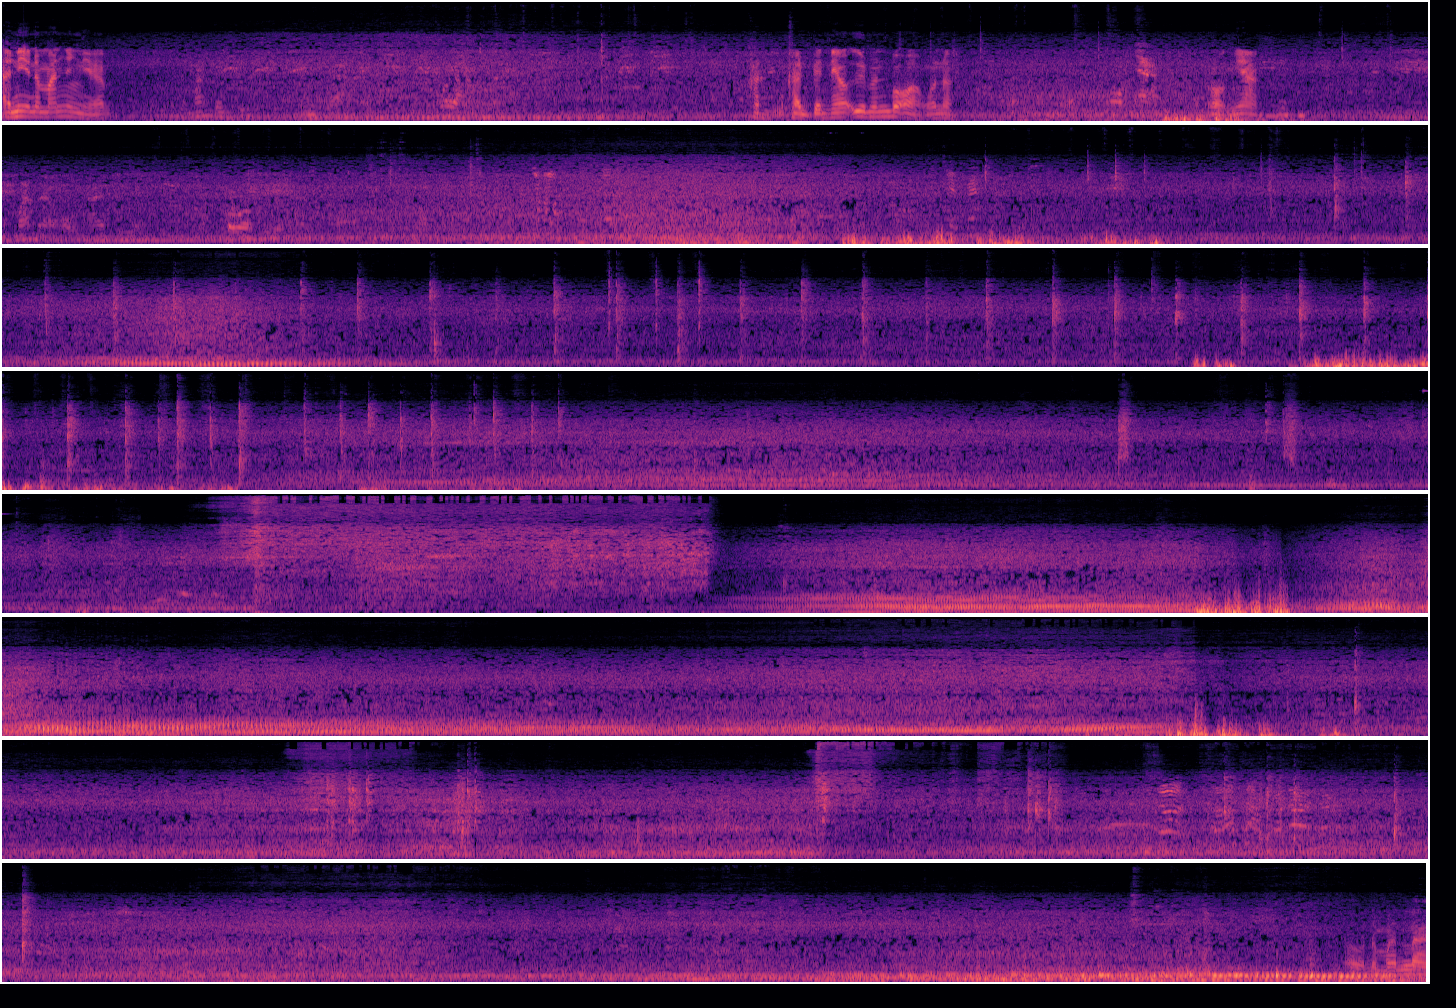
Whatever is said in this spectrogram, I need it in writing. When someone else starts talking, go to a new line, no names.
อันนี้น้ำมันอย่างเนี้ยครับ
มันเป็นก็ยัง
ขันขันเป็นแนวอื่นมันบ่ออกวะเนาะ
ออกยาก
ออกยาก
มันแต่ออกง่ายที่ตัวเอง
